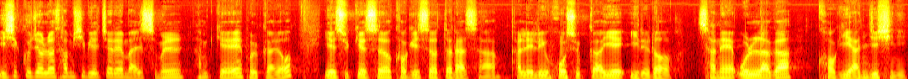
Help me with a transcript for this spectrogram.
29절로 31절의 말씀을 함께 볼까요? 예수께서 거기서 떠나사 갈릴리 호숫가에 이르러 산에 올라가 거기 앉으시니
